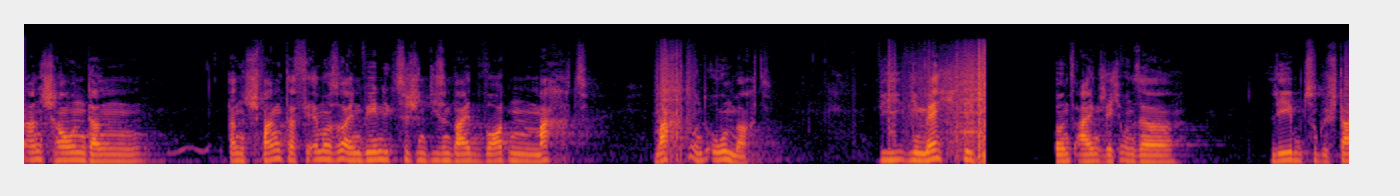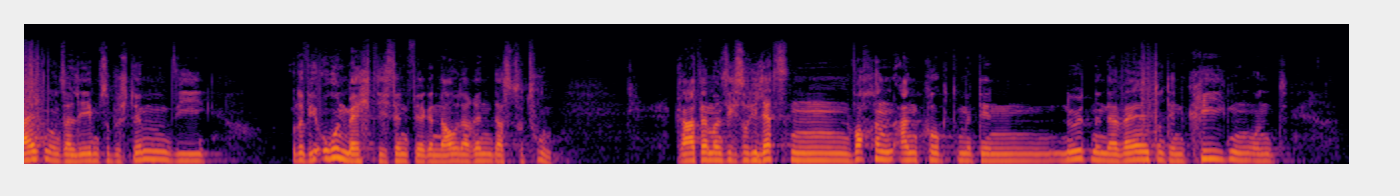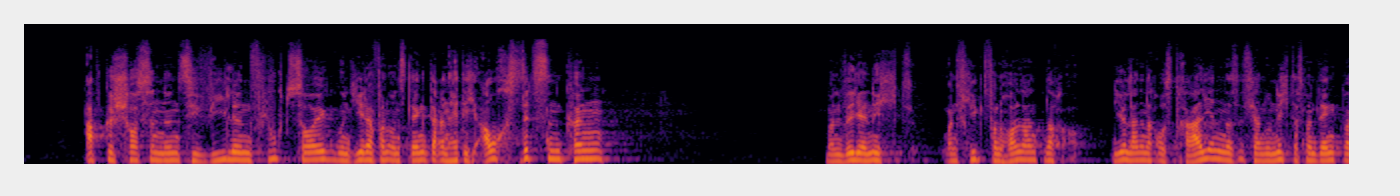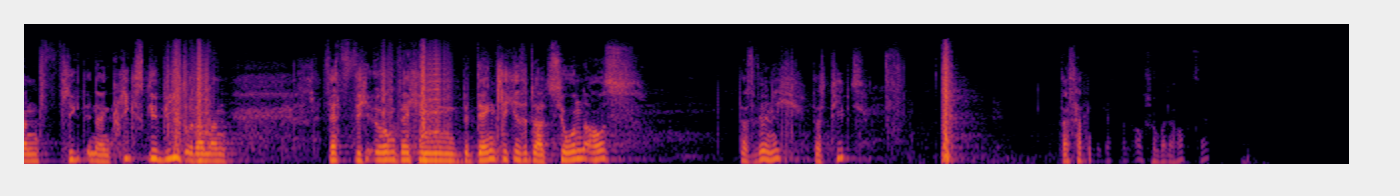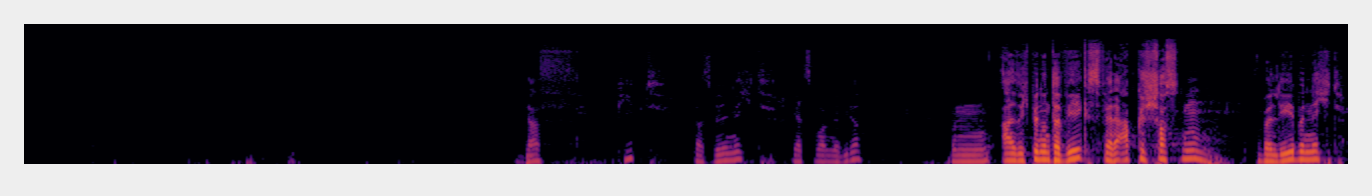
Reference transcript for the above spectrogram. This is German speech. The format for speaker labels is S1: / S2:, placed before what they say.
S1: anschauen, dann, dann schwankt das ja immer so ein wenig zwischen diesen beiden Worten Macht, Macht und Ohnmacht. Wie, wie mächtig uns eigentlich unser Leben zu gestalten, unser Leben zu bestimmen, wie, oder wie ohnmächtig sind wir genau darin, das zu tun. Gerade wenn man sich so die letzten Wochen anguckt mit den Nöten in der Welt und den Kriegen und abgeschossenen zivilen Flugzeugen und jeder von uns denkt, daran hätte ich auch sitzen können. Man will ja nicht, man fliegt von Holland nach Niederlande nach Australien. Das ist ja nun nicht, dass man denkt, man fliegt in ein Kriegsgebiet oder man setzt sich irgendwelchen bedenklichen Situationen aus. Das will nicht, das piept. Das hatten wir gestern auch schon bei der Hochzeit. Das piept, das will nicht. Jetzt wollen wir wieder. Ähm, also ich bin unterwegs, werde abgeschossen, überlebe nicht.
